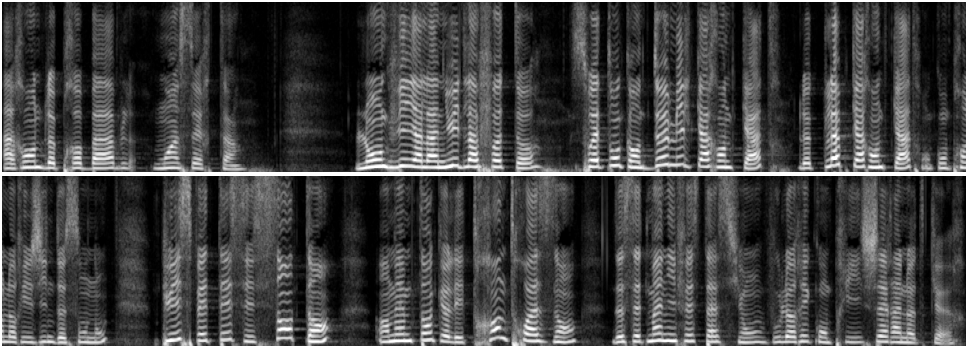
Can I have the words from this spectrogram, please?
à rendre le probable moins certain. Longue vie à la nuit de la photo. Souhaitons qu'en 2044, le Club 44, on comprend l'origine de son nom, puisse fêter ses 100 ans en même temps que les 33 ans de cette manifestation, vous l'aurez compris, chère à notre cœur.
